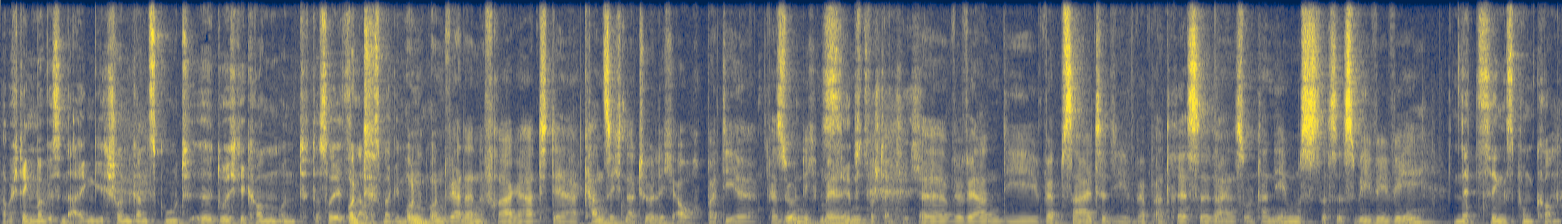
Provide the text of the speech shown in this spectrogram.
Aber ich denke mal, wir sind eigentlich schon ganz gut äh, durchgekommen und das soll jetzt und, auch erstmal genügen. Und, und, wer da eine Frage hat, der kann sich natürlich auch bei dir persönlich melden. Selbstverständlich. Äh, wir werden die Webseite, die Webadresse deines Unternehmens, das ist www.netthings.com.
